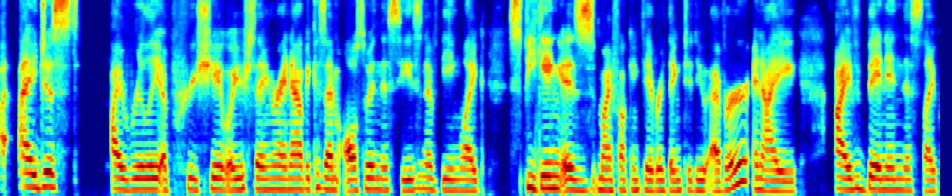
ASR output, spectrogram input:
I, I just, I really appreciate what you're saying right now because I'm also in this season of being like, speaking is my fucking favorite thing to do ever. And I, I've been in this like,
